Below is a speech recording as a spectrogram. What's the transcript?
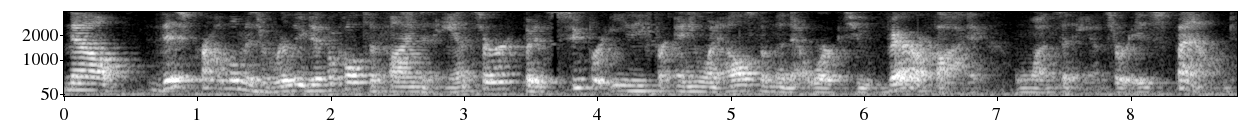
Now, this problem is really difficult to find an answer, but it's super easy for anyone else on the network to verify once an answer is found.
